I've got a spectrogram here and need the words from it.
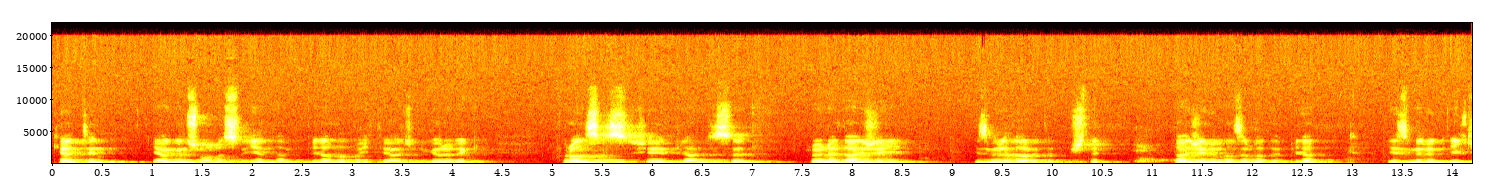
kentin yangın sonrası yeniden planlanma ihtiyacını görerek Fransız şehir plancısı René Danger'i İzmir'e davet etmişti. Danger'in hazırladığı plan İzmir'in ilk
